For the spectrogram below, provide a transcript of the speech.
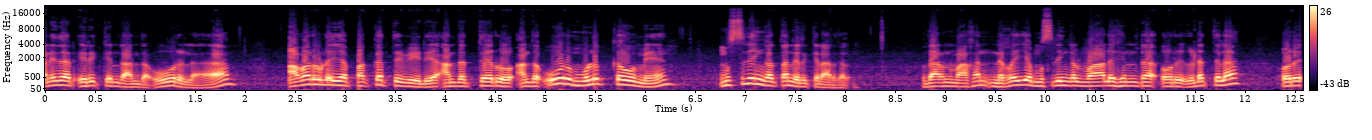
மனிதர் இருக்கின்ற அந்த ஊரில் அவருடைய பக்கத்து வீடு அந்த தெரு அந்த ஊர் முழுக்கவுமே முஸ்லீம்கள் தான் இருக்கிறார்கள். உதாரணமாக நிறைய முஸ்லீம்கள் வாழுகின்ற ஒரு இடத்துல ஒரு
